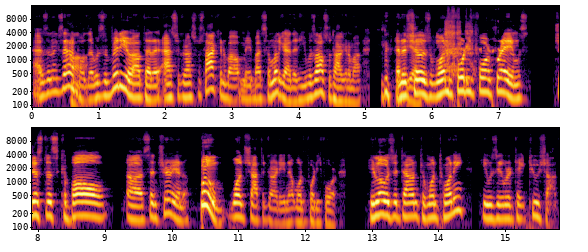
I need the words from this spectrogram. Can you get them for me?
As an example, Huh. there was a video out that Aztecross was talking about, made by some other guy that he was also talking about, and it Yeah. shows 144 frames. Just this Cabal uh, Centurion, boom, one shot the Guardian at 144. He lowers it down to 120. He was able to take two shots.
